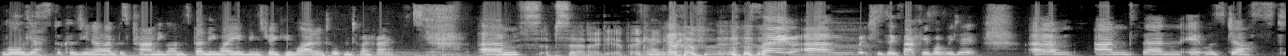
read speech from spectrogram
well, yes, because you know I was planning on spending my evenings drinking wine and talking to my friends. Um, That's absurd idea, but okay. so, um, which is exactly what we did. Um, and then it was just,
